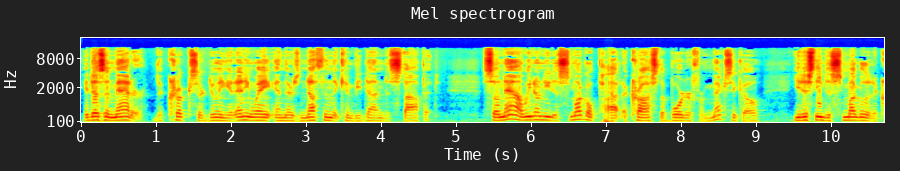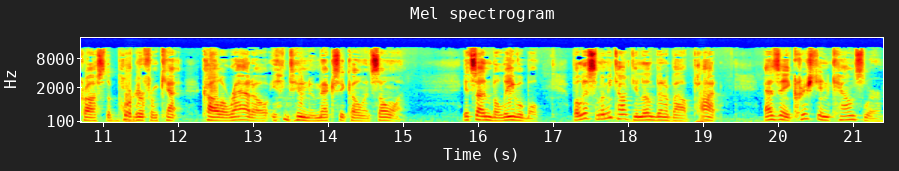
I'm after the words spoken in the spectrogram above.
It doesn't matter. The crooks are doing it anyway, and there's nothing that can be done to stop it. So now we don't need to smuggle pot across the border from Mexico. You just need to smuggle it across the border from Colorado into New Mexico and so on. It's unbelievable. But listen, let me talk to you a little bit about pot. As a Christian counselor,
